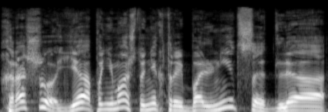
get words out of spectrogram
Хорошо, я понимаю, что некоторые больницы для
